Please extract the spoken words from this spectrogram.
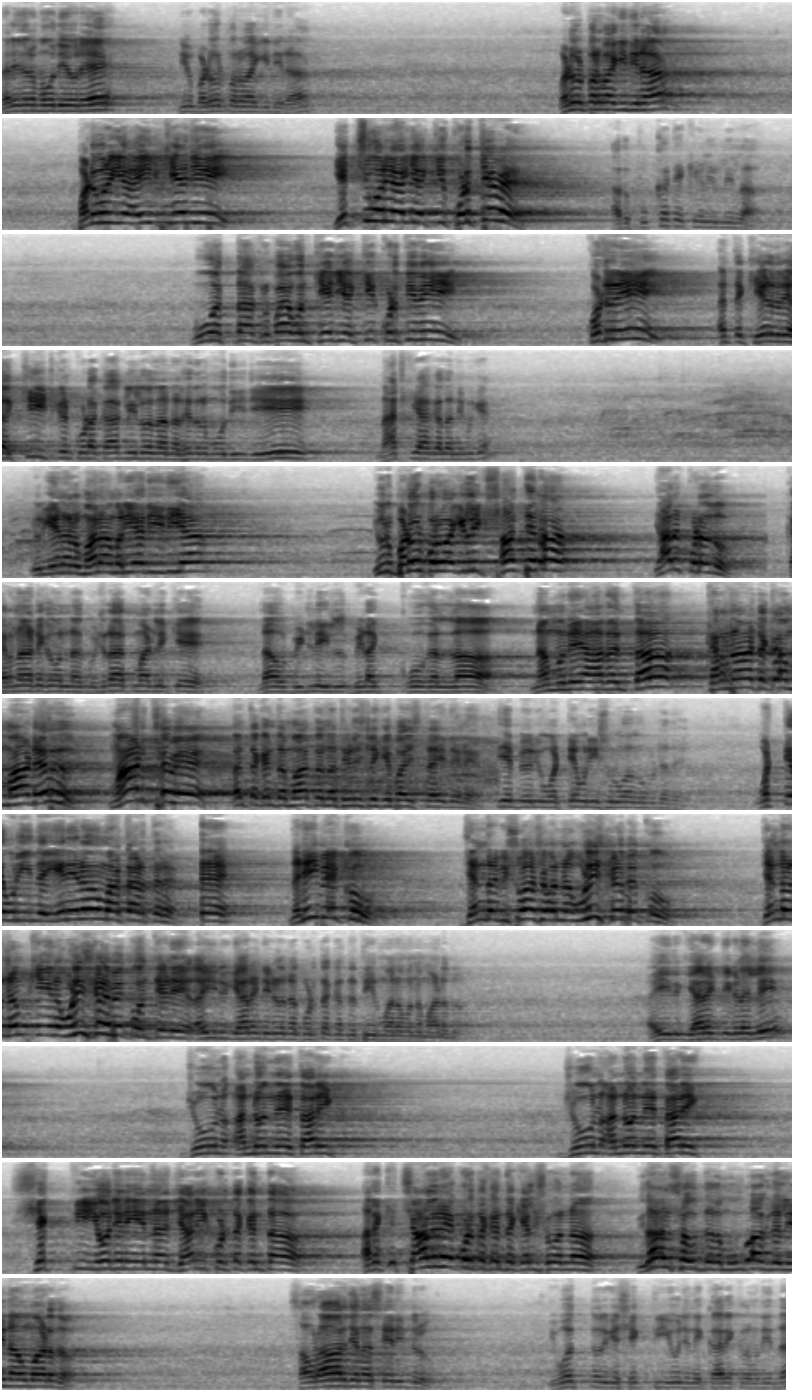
ನರೇಂದ್ರ ಮೋದಿ ಅವರೇ, ನೀವು ಬಡವರ ಪರವಾಗಿದ್ದೀರಾ? ಬಡವರ ಪರವಾಗಿದ್ದೀರಾ? ಬಡವರಿಗೆ ಐದು ಕೆಜಿ ಹೆಚ್ಚುವರಿಯಾಗಿ ಅಕ್ಕಿ ಕೊಡ್ತೇವೆ. ಅದು ಪುಕ್ಕತೆ ಕೇಳಿರ್ಲಿಲ್ಲ. ಮೂವತ್ನಾಲ್ಕು ರೂಪಾಯಿ ಒಂದು ಕೆ ಜಿ ಅಕ್ಕಿ ಕೊಡ್ತೀವಿ. ಕೊಡ್ರಿ ಅಂತ ಕೇಳಿದ್ರೆ ಅಕ್ಕಿ ಇಟ್ಕೊಂಡು ಕೊಡಕ್ಕಾಗ್ಲಿಲ್ವಲ್ಲ ನರೇಂದ್ರ ಮೋದಿಜಿ? ನಾಚಿಕೆ ಆಗಲ್ಲ ನಿಮಗೆ? ಇವ್ರಿಗೇನಾದ್ರು ಮಾನ ಮರ್ಯಾದೆ ಇದೆಯಾ? ಇವರು ಬಡವ್ರ ಪರವಾಗಿರ್ಲಿಕ್ಕೆ ಸಾಧ್ಯನಾ? ಯಾರಿಗೆ ಕೊಡೋದು? ಕರ್ನಾಟಕವನ್ನ ಗುಜರಾತ್ ಮಾಡಲಿಕ್ಕೆ ನಾವು ಬಿಡ್ಲಿ ಬಿಡಕ್ ಹೋಗಲ್ಲ. ನಮ್ಮದೇ ಆದಂತ ಕರ್ನಾಟಕ ಮಾಡೆಲ್ ಮಾಡ್ತೇವೆ ಅಂತಕ್ಕಂಥ ಮಾತನ್ನ ತಿಳಿಸ್ಲಿಕ್ಕೆ ಬಯಸ್ತಾ ಇದ್ದೇನೆ. ಬಿಜೆಪಿಯವರಿಗೆ ಹೊಟ್ಟೆ ಉರಿ ಶುರುವಾಗೋಗ್ಬಿಟ್ಟದೆ. ಹೊಟ್ಟೆ ಉರಿಯಿಂದ ಏನೇನೋ ಮಾತಾಡ್ತಾರೆ. ನಡೀಬೇಕು. ಜನರ ವಿಶ್ವಾಸವನ್ನ ಉಳಿಸ್ಕೊಳ್ಬೇಕು, ಜನರ ನಂಬಿಕೆಯನ್ನು ಉಳಿಸ್ಕೊಳ್ಬೇಕು ಅಂತೇಳಿ ಐದು ಗ್ಯಾರಂಟಿಗಳನ್ನು ಕೊಡ್ತಕ್ಕಂಥ ತೀರ್ಮಾನವನ್ನು ಮಾಡೋದು. ಐದು ಗ್ಯಾರಂಟಿಗಳಲ್ಲಿ ಜೂನ್ ಹನ್ನೊಂದನೇ ತಾರೀಕು ಜೂನ್ ಹನ್ನೊಂದನೇ ತಾರೀಖ್ ಶಕ್ತಿ ಯೋಜನೆಯನ್ನ ಜಾರಿ ಕೊಡ್ತಕ್ಕಂಥ, ಅದಕ್ಕೆ ಚಾಲನೆ ಕೊಡ್ತಕ್ಕಂಥ ಕೆಲಸವನ್ನ ವಿಧಾನಸೌಧದ ಮುಂಭಾಗದಲ್ಲಿ ನಾವು ಮಾಡೋದು. ಸಾವಿರಾರು ಜನ ಸೇರಿದ್ರು. ಇವತ್ತಿನವರಿಗೆ ಶಕ್ತಿ ಯೋಜನೆ ಕಾರ್ಯಕ್ರಮದಿಂದ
